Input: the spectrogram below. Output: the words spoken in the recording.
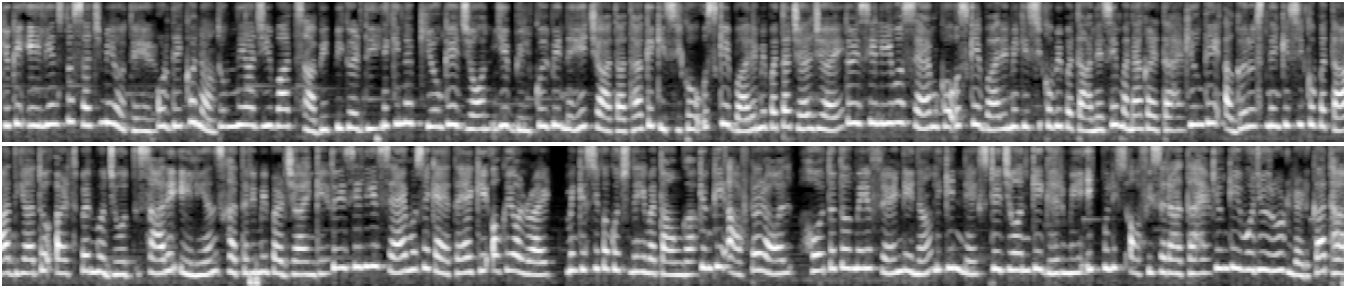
क्योंकि एलियंस तो सच में होते हैं। और देखो ना, तुमने आज ये बात साबित भी कर दी, लेकिन अब क्योंकि जॉन ये बिल्कुल भी नहीं चाहता था कि किसी को उसके बारे में पता चल जाए तो इसीलिए वो सैम को उसके बारे में किसी को भी बताने से मना करता है, क्योंकि अगर उसने किसी को बता दिया तो अर्थ पर मौजूद सारे एलियंस खतरे में पड़ जाएँगे। तो इसीलिए सैम उसे कहता है कि ओके ऑल राइट मैं किसी को कुछ नहीं बताऊँगा। क्योंकि आफ्टर ऑल हो तो, तो मेरे फ्रेंड है ना? लेकिन नेक्स्ट डे जॉन के घर में एक पुलिस ऑफिसर आता है क्योंकि वो जो रोड लड़का था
